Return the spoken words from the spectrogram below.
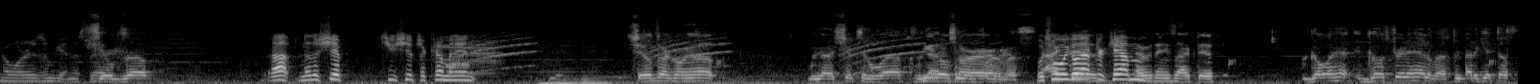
No worries, I'm getting us there. Shields up. Ah, another ship. Two ships are coming in. Shields are going up. We got a ship to the left. We Beetles got two in are- front of us. Which one we go after, Captain? Everything's active. Go ahead. Go straight ahead of us. We got to get those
